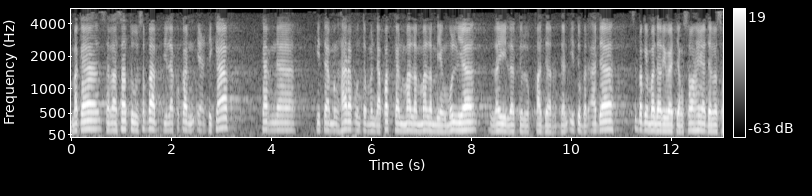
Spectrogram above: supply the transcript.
Maka salah satu sebab dilakukan i'tikaf karena kita mengharap untuk mendapatkan malam-malam yang mulia Lailatul Qadar dan itu berada sebagaimana riwayat yang sahih adalah 10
